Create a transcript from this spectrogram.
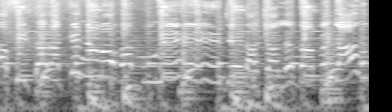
ਲਿਆ ਸੀ ਟਰੱਕ ਨਵਾਂ ਬਾਪੂ ਨੇ ਜਿਹੜਾ ਚੱਲਦਾ ਪੰਜਾਬ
